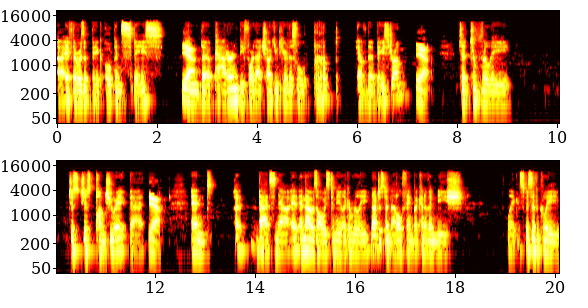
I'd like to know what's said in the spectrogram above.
Uh, if there was a big open space yeah. the pattern before that chug, you'd hear this little of the bass drum. Yeah. To to really just just punctuate that. Yeah. And uh, that's now and, and that was always to me like a really not just a metal thing but kind of a niche like specifically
